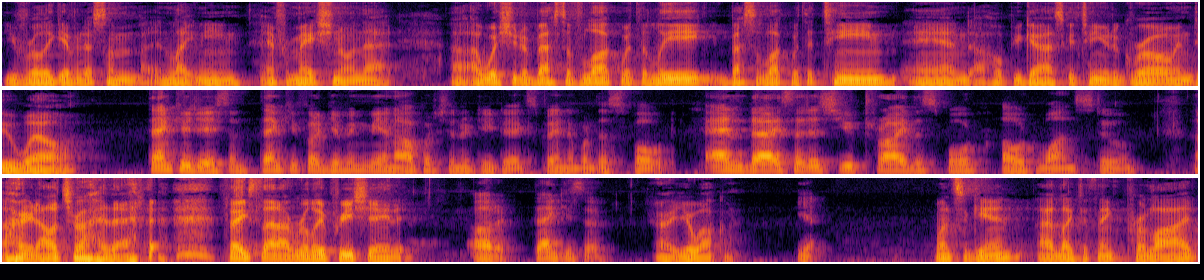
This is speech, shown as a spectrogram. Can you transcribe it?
you've really given us some enlightening information on that. Uh, I wish you the best of luck with the league, best of luck with the team, and I hope you guys continue to grow and do well. Thank you, Jason. Thank you for giving me an opportunity to explain about the sport. And I suggest you try the sport out once too. All right, I'll try that. Thanks, that. I really appreciate it. All right. Thank you, sir. All right, you're welcome. Yeah. Once again, I'd like to thank Prahlad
